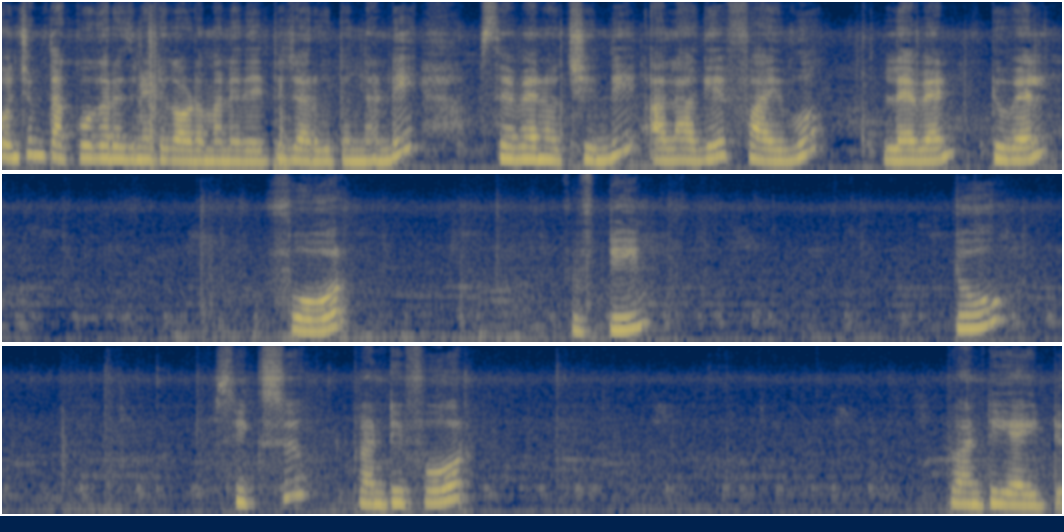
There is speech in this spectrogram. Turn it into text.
కొంచెం తక్కువగా రెజినేట్ కావడం అనేది అయితే జరుగుతుందండి. సెవెన్ వచ్చింది. అలాగే five eleven twelve four fifteen two six twenty four twenty eight.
